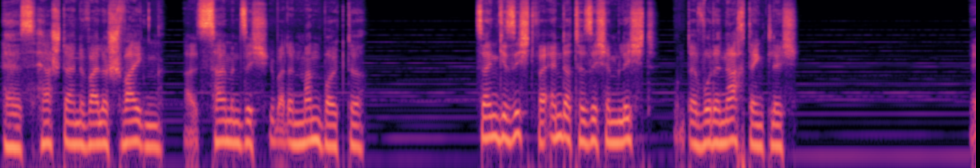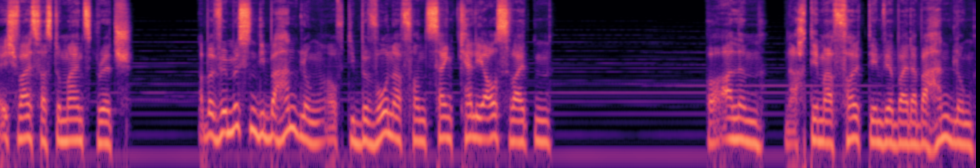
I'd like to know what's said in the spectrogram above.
Es herrschte eine Weile Schweigen, als Simon sich über den Mann beugte. Sein Gesicht veränderte sich im Licht und er wurde nachdenklich. Ich weiß, was du meinst, Rich, aber wir müssen die Behandlung auf die Bewohner von St. Kelly ausweiten vor allem nach dem Erfolg, den wir bei der Behandlung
